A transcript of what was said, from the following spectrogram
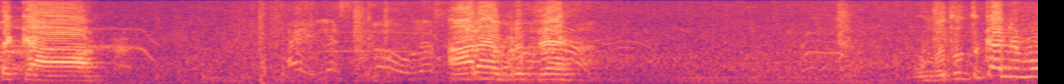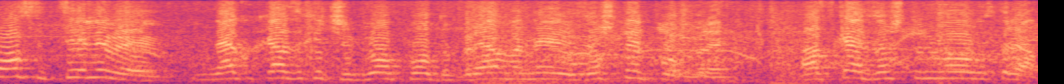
Така. Hey, let's go. Let's Аре, leave him братле. behind. Обе то така не мога да се цели, бе. Някои казаха, че било по-добре, ама не, изобщо не е по-добре. Аз така изобщо не мога да го стрелям.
